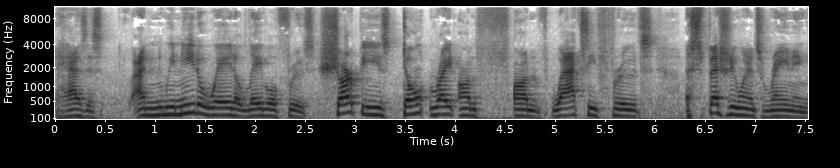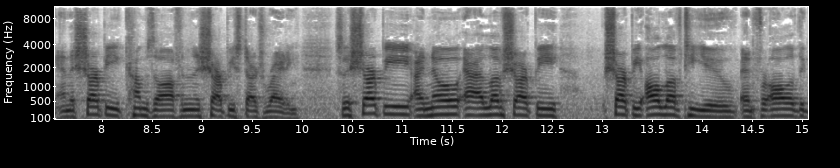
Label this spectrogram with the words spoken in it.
has this, and we need a way to label fruits. Sharpies don't write on on waxy fruits, especially when it's raining, and the sharpie comes off, and then the sharpie starts writing. So the sharpie, I know, I love Sharpie. Sharpie, all love to you and for all of the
